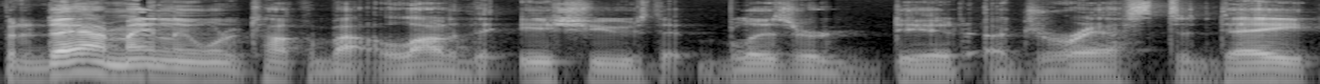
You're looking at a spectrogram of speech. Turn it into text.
But today, I mainly want to talk about a lot of the issues that Blizzard did address today.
